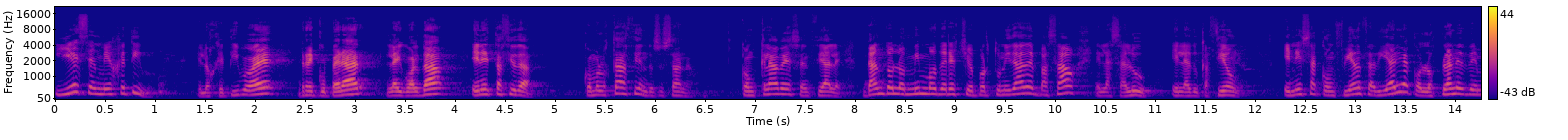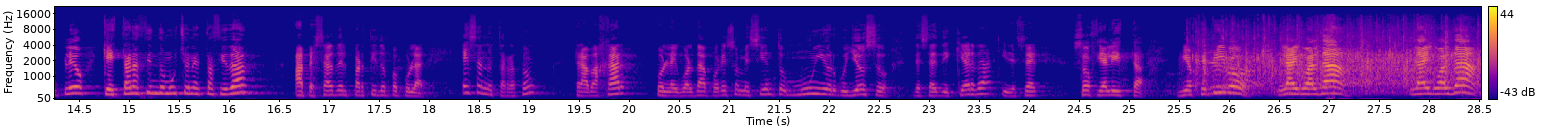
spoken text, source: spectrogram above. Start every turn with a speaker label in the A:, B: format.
A: Y ese es mi objetivo. El objetivo es recuperar la igualdad en esta ciudad, como lo está haciendo Susana, con claves esenciales, dando los mismos derechos y oportunidades basados en la salud, en la educación, en esa confianza diaria con los planes de empleo que están haciendo mucho en esta ciudad a pesar del Partido Popular. Esa es nuestra razón, trabajar por la igualdad. Por eso me siento muy orgulloso de ser de izquierda y de ser socialista. Mi objetivo, la igualdad, la igualdad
